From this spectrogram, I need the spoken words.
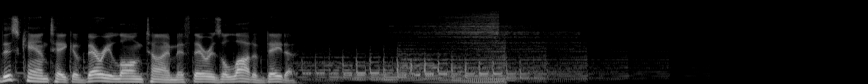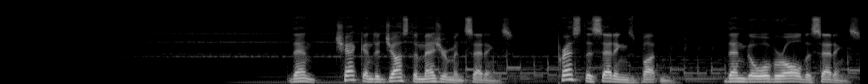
This can take a very long time if there is a lot of data. Then, check and adjust the measurement settings. Press the settings button. Then go over all the settings.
